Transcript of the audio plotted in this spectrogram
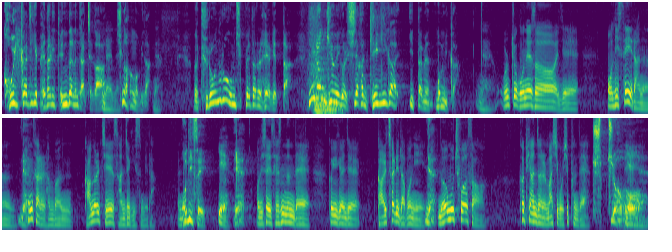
거기까지 이게 배달이 된다는 자체가 네네. 심각한 겁니다. 네. 어, 드론으로 음식 배달을 해야겠다. 이런 계획을 시작한 계기가 있다면 뭡니까? 네, 울주군에서 이제 오디세이라는 네. 행사를 한번 간헐지에서 한 적이 있습니다. 오디세이. 예. 예. 오디세이에서 했는데 거기가 이제 가을철이다 보니 예. 너무 추워서 커피 한 잔을 마시고 싶은데 춥죠. 예, 예.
